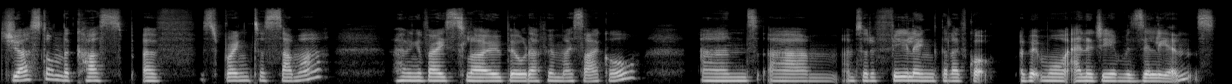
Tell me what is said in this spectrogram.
just on the cusp of spring to summer. I'm having a very slow build up in my cycle, and um, I'm sort of feeling that I've got a bit more energy and resilience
